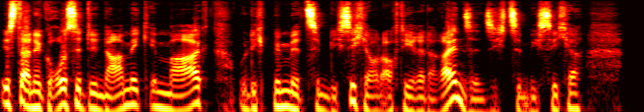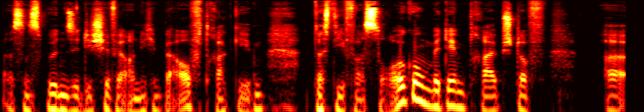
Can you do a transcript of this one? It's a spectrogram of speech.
ist da eine große Dynamik im Markt und ich bin mir ziemlich sicher, und auch die Reedereien sind sich ziemlich sicher, äh, sonst würden sie die Schiffe auch nicht in Beauftrag geben, dass die Versorgung mit dem Treibstoff äh,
